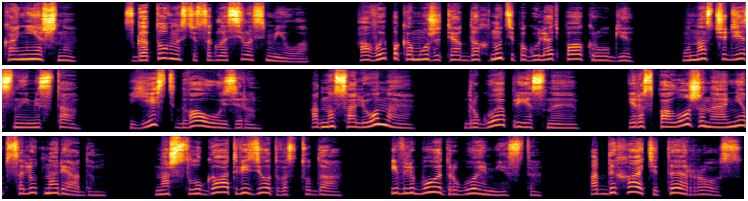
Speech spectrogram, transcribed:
Конечно, с готовностью согласилась Мила. А вы пока можете отдохнуть и погулять по округе. У нас чудесные места. Есть два озера. Одно соленое, другое пресное. И расположены они абсолютно рядом. Наш слуга отвезет вас туда и в любое другое место. Отдыхайте, Террос.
